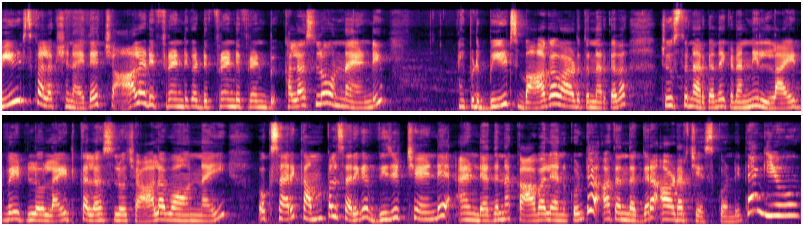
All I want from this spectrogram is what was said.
బీడ్స్ కలెక్షన్ అయితే చాలా డిఫరెంట్గా డిఫరెంట్ డిఫరెంట్ కలర్స్లో ఉన్నాయండి. ఇప్పుడు బీడ్స్ బాగా వాడుతున్నారు కదా చూస్తున్నారు కదా ఇక్కడ అన్ని లైట్ వెయిట్లో లైట్ కలర్స్లో చాలా బాగున్నాయి. ఒకసారి కంపల్సరీగా విజిట్ చేయండి అండ్ ఏదైనా కావాలి అనుకుంటే అతని దగ్గర ఆర్డర్ చేసుకోండి. Thank you.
